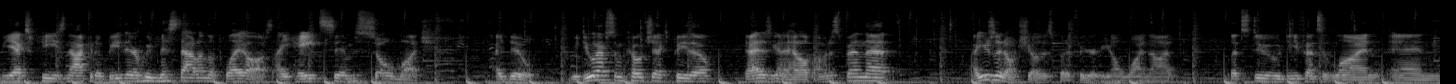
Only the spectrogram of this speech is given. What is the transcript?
The XP is not going to be there. We missed out on the playoffs. I hate Sim so much. I do. We do have some Coach XP, though. That is going to help. I'm going to spend that. I usually don't show this, but I figured, you know, why not? Let's do defensive line, and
